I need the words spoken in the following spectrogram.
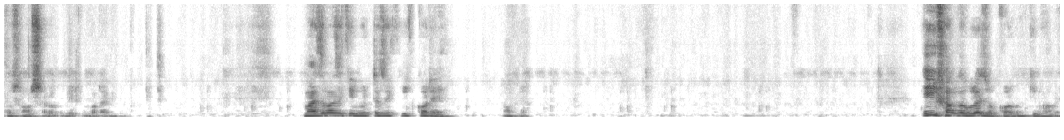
এত সমস্যা করবে দেখি বলা। মাঝে মাঝে কিবোর্ডটা যে কি করে, ওকে। এই সংখ্যাগুলো যোগ করবেন কীভাবে?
